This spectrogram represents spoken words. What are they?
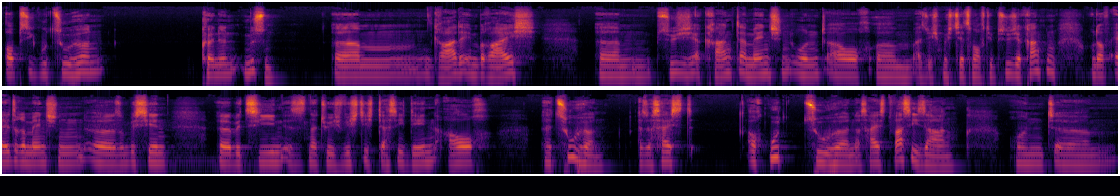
ob sie gut zuhören können müssen. Ähm, gerade im Bereich ähm, psychisch erkrankter Menschen und auch, ähm, also ich möchte jetzt mal auf die psychisch Erkrankten und auf ältere Menschen äh, so ein bisschen äh, beziehen, ist es natürlich wichtig, dass sie denen auch äh, zuhören. Also das heißt, auch gut zuhören. Das heißt, was sie sagen. Und ähm,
